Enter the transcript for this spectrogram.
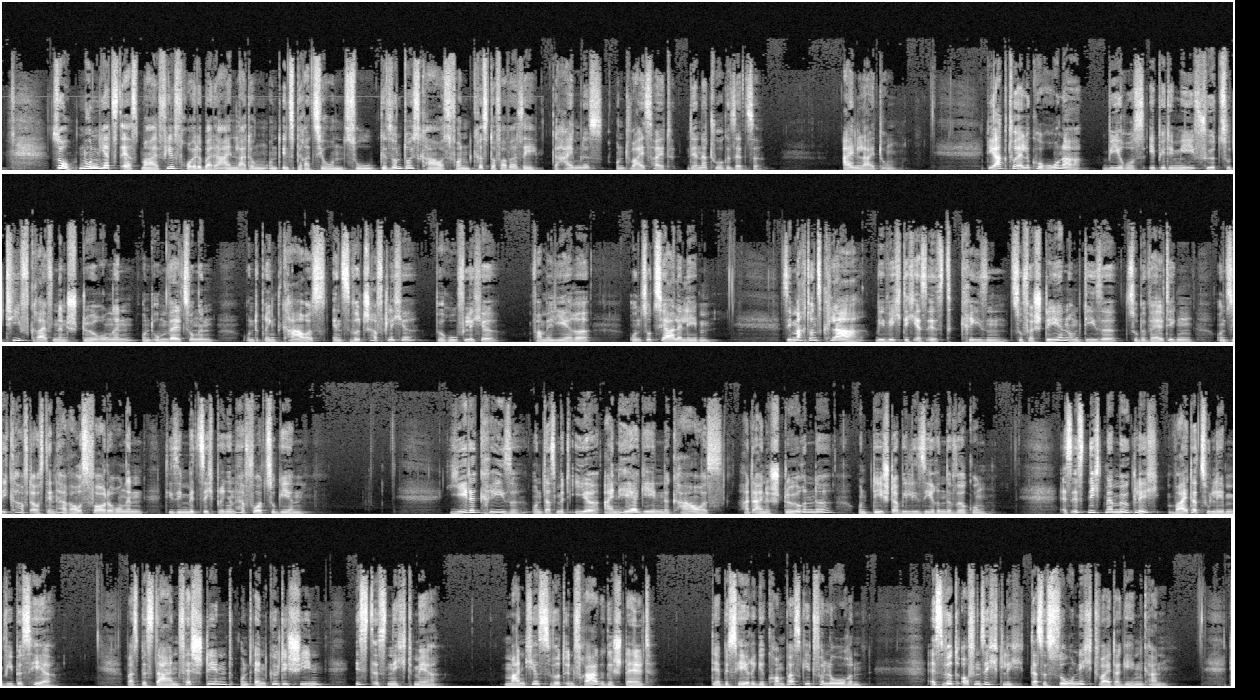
So, nun jetzt erstmal viel Freude bei der Einleitung und Inspiration zu Gesund durchs Chaos von Christopher Vasey. Geheimnis und Weisheit der Naturgesetze. Einleitung. Die aktuelle Coronavirus-Epidemie führt zu tiefgreifenden Störungen und Umwälzungen und bringt Chaos ins wirtschaftliche, berufliche, familiäre und soziale Leben. Sie macht uns klar, wie wichtig es ist, Krisen zu verstehen, um diese zu bewältigen und sieghaft aus den Herausforderungen, die sie mit sich bringen, hervorzugehen. Jede Krise und das mit ihr einhergehende Chaos hat eine störende und destabilisierende Wirkung. Es ist nicht mehr möglich, weiterzuleben wie bisher. Was bis dahin feststehend und endgültig schien, ist es nicht mehr. Manches wird in Frage gestellt. der bisherige Kompass geht verloren. Es wird offensichtlich, dass es so nicht weitergehen kann.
